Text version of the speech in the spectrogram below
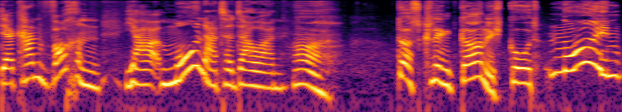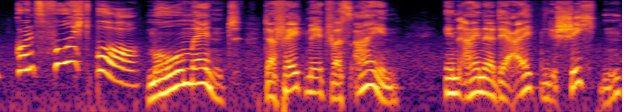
Der kann Wochen, ja Monate dauern. Das klingt gar nicht gut. Nein, ganz furchtbar. Moment, da fällt mir etwas ein. In einer der alten Geschichten,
